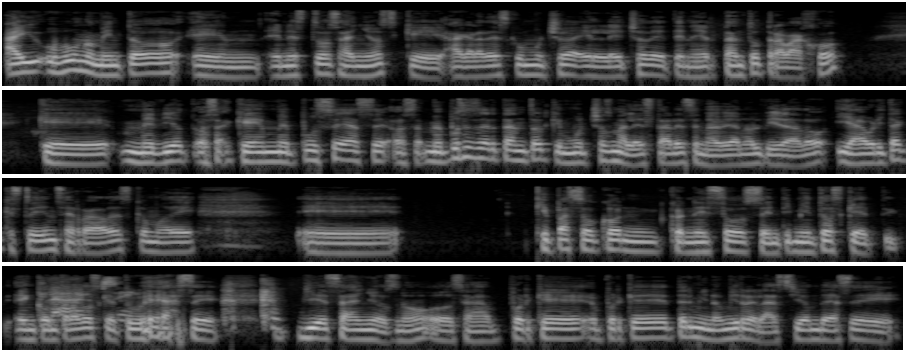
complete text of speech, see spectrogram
hay, hubo un momento en, en estos años que agradezco mucho el hecho de tener tanto trabajo que me dio, o sea, que me puse a hacer, o sea, me puse a hacer tanto que muchos malestares se me habían olvidado y ahorita que estoy encerrado es como de, eh, qué pasó con, con esos sentimientos que encontrados que tuve hace 10 años, ¿no? O sea, ¿por qué, ¿por qué terminó mi relación de hace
